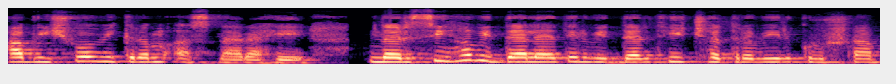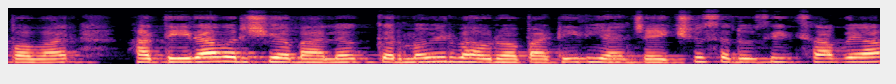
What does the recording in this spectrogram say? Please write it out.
हा विश्वविक्रम असणार आहे. नरसिंह विद्यालयातील विद्यार्थी छत्रवीर कृष्णा पवार हा तेरा वर्षीय बालक कर्मवीर भाऊराव पाटील यांच्या एकशे सदोतीसाव्या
